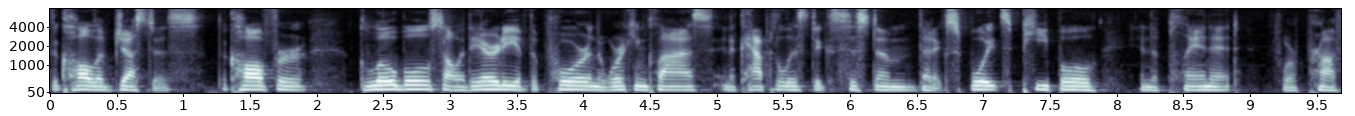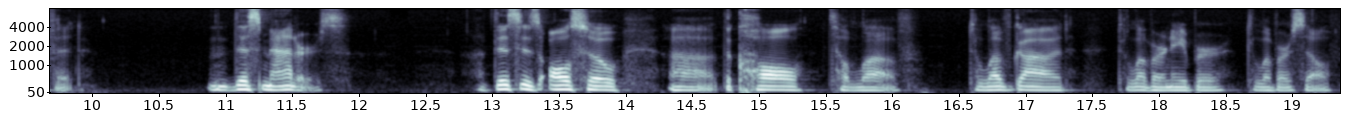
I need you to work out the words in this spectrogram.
the call of justice, the call for global solidarity of the poor and the working class in a capitalistic system that exploits people and the planet for profit. And this matters. This is also uh, the call to love, to love God, to love our neighbor, to love ourselves.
